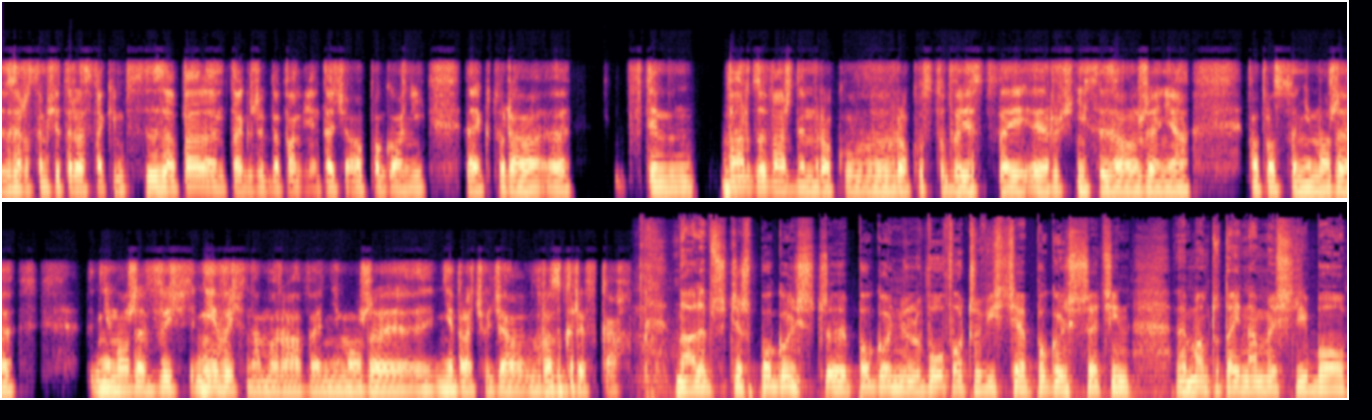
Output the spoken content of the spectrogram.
zwracam się teraz takim zapalem, tak żeby pamiętać o pogoni, która w tym bardzo ważnym roku, w roku 120 rocznicy założenia, po prostu nie może, nie może wyjść, nie wyjść na Morawę, nie może nie brać udziału w rozgrywkach. No ale przecież Pogoń, Pogoń Lwów, oczywiście Pogoń Szczecin, e, mam tutaj na myśli, bo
